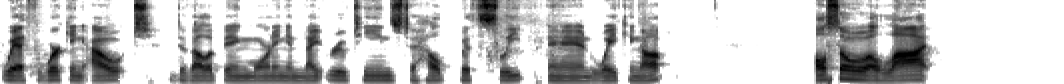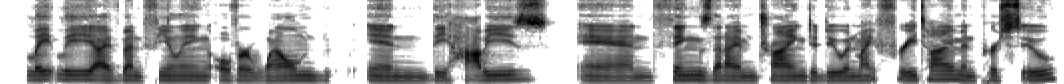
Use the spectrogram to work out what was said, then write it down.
with working out, developing morning and night routines to help with sleep and waking up. Also, a lot lately, I've been feeling overwhelmed in the hobbies and things that I'm trying to do in my free time and pursue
